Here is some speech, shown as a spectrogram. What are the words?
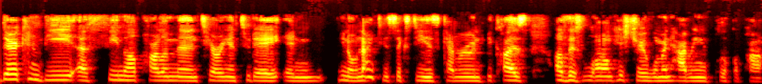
there can be a female parliamentarian today in, you know, 1960s Cameroon because of this long history of women having political power.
